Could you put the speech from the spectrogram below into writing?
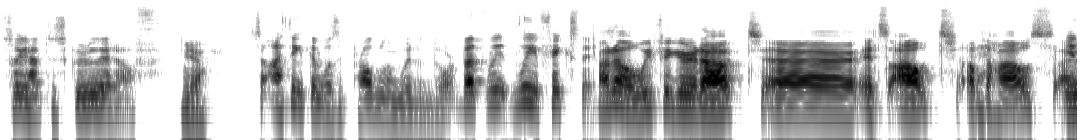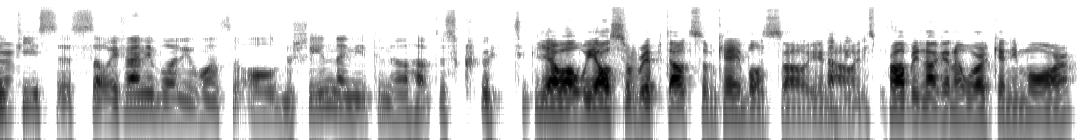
So you have to screw it off. Yeah. So I think there was a problem with the door, but we, we fixed it I know. We figured it out. Uh, it's out of the house. in pieces. So if anybody wants an old machine, they need to know how to screw it together. Yeah, well, we also ripped out some cables, so you know it's probably not going to work anymore.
